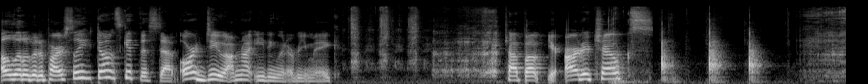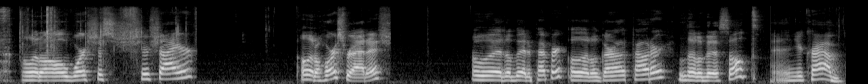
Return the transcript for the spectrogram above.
a little bit of parsley. Don't skip this step. Or do, I'm not eating whatever you make. Chop up your artichokes, a little Worcestershire, a little horseradish, a little bit of pepper, a little garlic powder, a little bit of salt, and your crab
